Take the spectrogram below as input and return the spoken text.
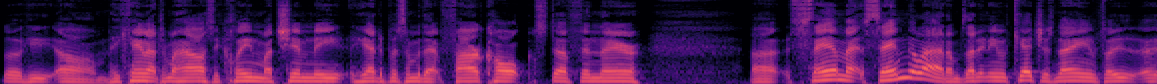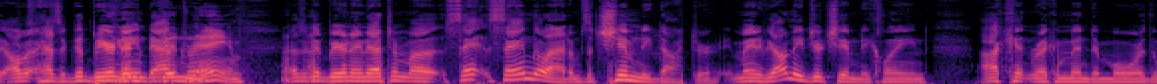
Look, he um he came out to my house. He cleaned my chimney. He had to put some of that fire caulk stuff in there. Uh, Sam Samuel Adams. I didn't even catch his name. So he uh, has a good beer Good- named good after him. name. Has a good beer named after him. Uh, Sa- Samuel Adams, the chimney doctor. Man, if y'all need your chimney cleaned, I couldn't recommend him more. The,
